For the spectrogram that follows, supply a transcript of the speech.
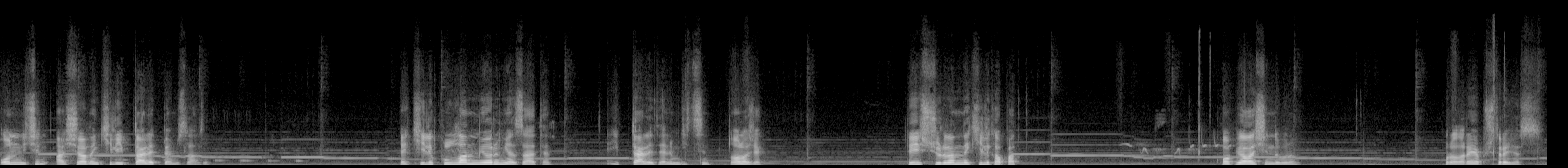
onun için aşağıdan kili iptal etmemiz lazım. Ve kili kullanmıyorum ya zaten. E, iptal edelim gitsin. Ne olacak? Reis şuradan da kili kapat. Kopyala şimdi bunu. Buralara yapıştıracağız.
